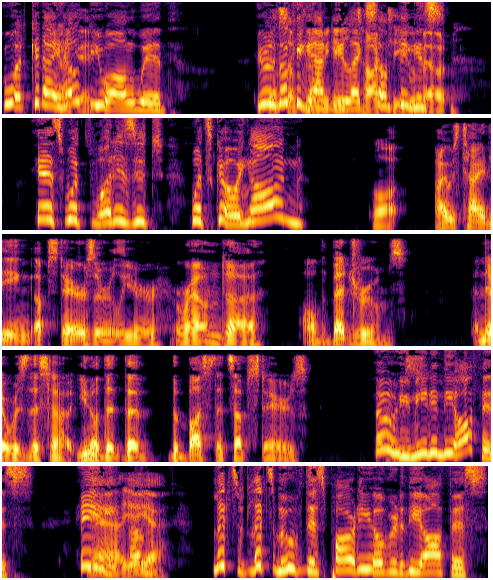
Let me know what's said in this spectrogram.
What can I help Okay. you all with? You're That's looking at me like something is. about. Yes, what what is it? What's going on? Well, I was tidying upstairs earlier around uh, all the bedrooms, and there was this, uh, you know, the the the bus that's upstairs. Oh, That you mean in the office? Hey, yeah, yeah, um, yeah. Let's let's move this party over to the office.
